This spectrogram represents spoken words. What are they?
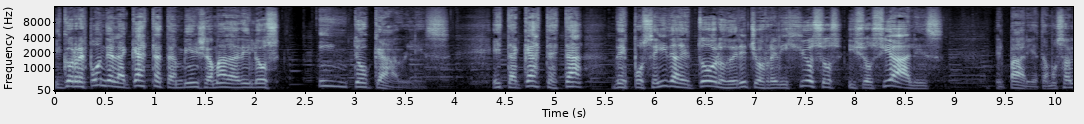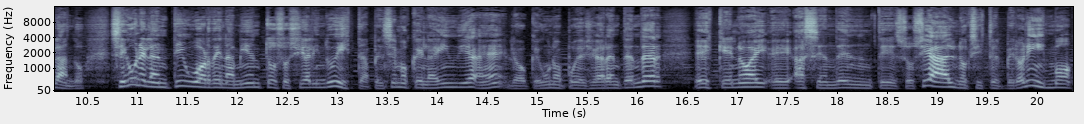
y corresponde a la casta también llamada de los intocables. Esta casta está desposeída de todos los derechos religiosos y sociales, el paria estamos hablando, según el antiguo ordenamiento social hinduista. Pensemos que en la India eh, lo que uno puede llegar a entender es que no hay eh, ascendente social, no existe el peronismo,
